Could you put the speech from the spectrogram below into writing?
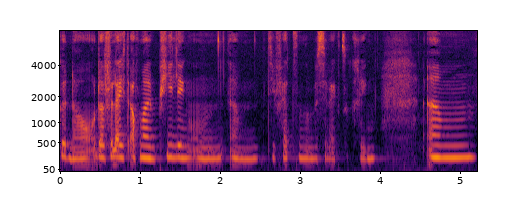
Genau. Oder vielleicht auch mal ein Peeling, um ähm, die Fetzen so ein bisschen wegzukriegen. Ähm,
